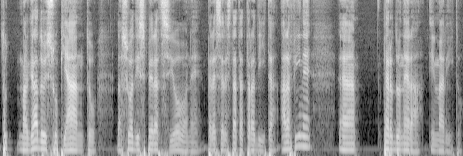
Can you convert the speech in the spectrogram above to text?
tut, malgrado il suo pianto, la sua disperazione per essere stata tradita, alla fine eh, perdonerà il marito,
